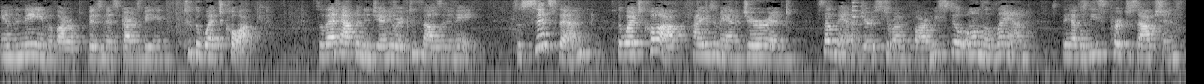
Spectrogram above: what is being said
and the name of our business, Gardens of Eagan, to the Wedge Co op. So that happened in January of 2008. So since then, the Wedge Co op hires a manager and sub managers to run the farm. We still own the land, they have a lease purchase option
